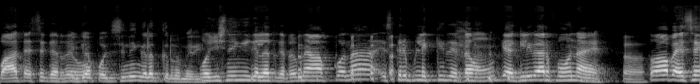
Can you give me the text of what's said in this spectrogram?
बात ऐसे कर रहे हो। पोजिशनिंग गलत कर रहे हो मेरी। पोजिशनिंग ही गलत कर रहे हो। मैं आपको ना स्क्रिप्ट लिख के देता हूँ कि अगली बार फ़ोन आए। हाँ। तो आप ऐसे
